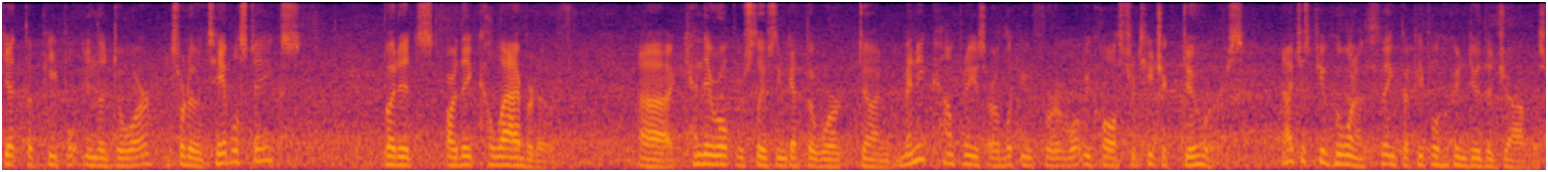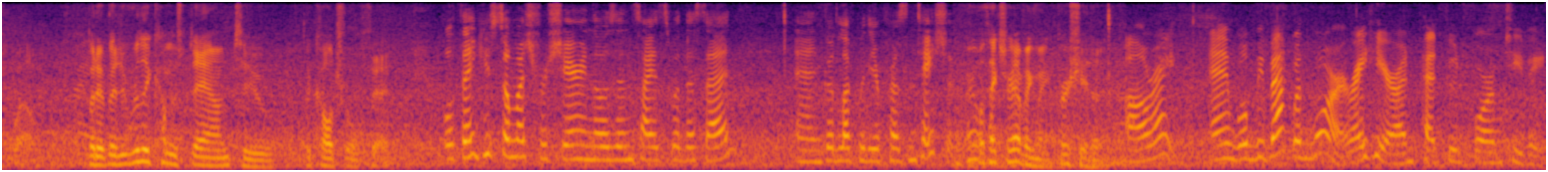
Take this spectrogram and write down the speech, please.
get the people in the door, sort of the table stakes, but it's are they collaborative? Uh, can they roll up their sleeves and get the work done? Many companies are looking for what we call strategic doers, not just people who want to think, but people who can do the job as well. But it, but it really comes down to the cultural fit. Well, thank you so much for sharing those insights with us, Ed, and good luck with your presentation. well, thanks for having me. Appreciate it. All right, and we'll be back with more right here on Pet Food Forum TV.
